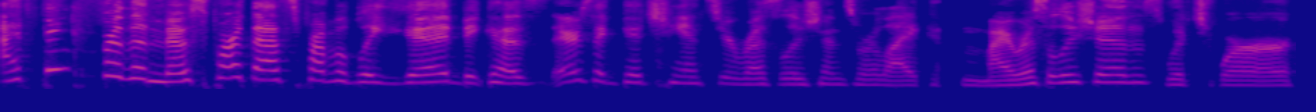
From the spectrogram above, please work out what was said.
I think for the most part, that's probably good because there's a good chance your resolutions were like my resolutions, which were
